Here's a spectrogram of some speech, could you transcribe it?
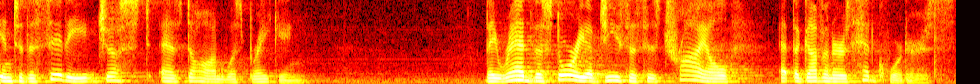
into the city just as dawn was breaking. They read the story of Jesus' trial at the governor's headquarters.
